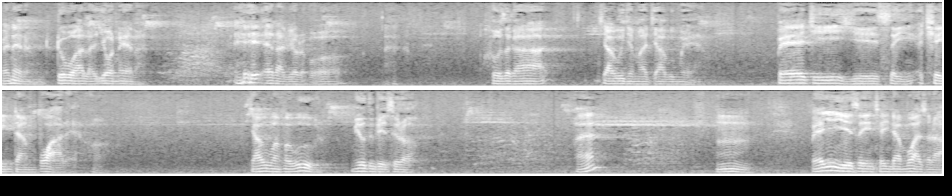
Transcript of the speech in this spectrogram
ဘယ်နဲ့တိုးဝါလာယောနေလားအေးအဲ့ဒါပြောတော့ဘောဟိုစကားကြားဘူးခြင်းမကြားဘူးမဲ့ ပဲကြီးရေစိမ်အချိန်တန်ပွားတယ်ကြားဘူးမှာမဟုတ်ဘူးမြို့သူတွေဆိုတော့ဟမ်อืมပဲကြီးရေစိန်ချိန်တံဘွားဆိုတာ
